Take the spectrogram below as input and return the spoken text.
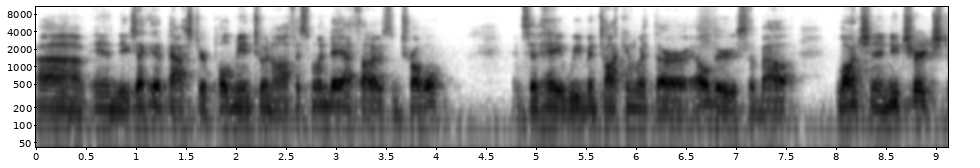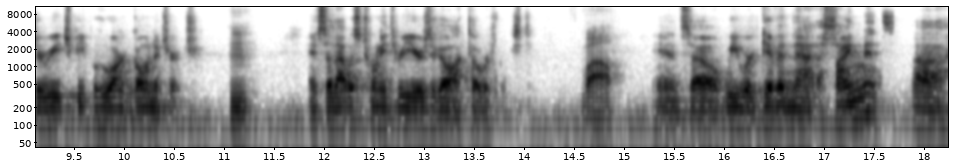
uh, and the executive pastor pulled me into an office one day. I thought I was in trouble and said, Hey, we've been talking with our elders about launching a new church to reach people who aren't going to church. Hmm. And so that was 23 years ago, October 1st. Wow. And so we were given that assignment. Uh,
